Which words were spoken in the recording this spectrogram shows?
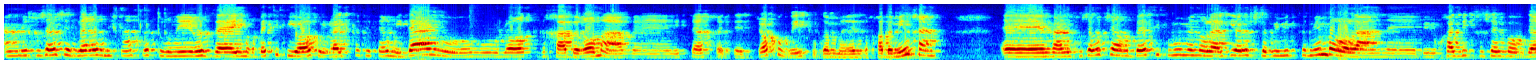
אני חושבת שוורד נכנס לטורניר הזה עם הרבה ציפיות, אולי קצת יותר מדי, הוא, הוא לא רק זכה ברומא וניצח את ג'וקוביץ', הוא גם אה, זכה במינכן, אה, ואני חושבת שהרבה ציפו ממנו להגיע לשלבים מתקדמים ברולן, אה, במיוחד בהתחשב בעובדה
